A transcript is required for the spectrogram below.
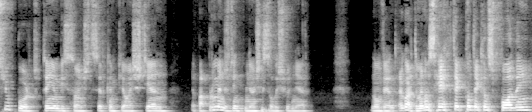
Se o Porto tem ambições de ser campeão este ano, epá, por menos de 20 milhões que se lixe o dinheiro não vende. Agora, também não sei até que ponto é que eles podem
